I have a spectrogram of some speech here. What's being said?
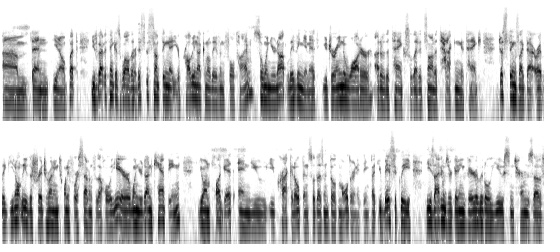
um, then you know. But you've got to think as well that this is something that you're probably not going to live in full time. So when you're not living in it, you drain the water out of the tank so that it's not attacking the tank. Just things like that, right? Like you don't leave the fridge running 24/7 for the whole year when you're done camping, you unplug it and you you crack it open so it doesn't build mold or anything. But you basically these items are getting very little use in terms of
